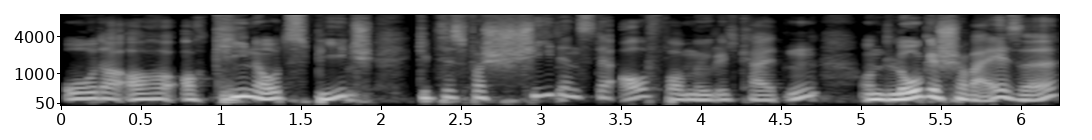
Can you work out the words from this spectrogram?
oder auch, auch Keynote Speech, gibt es verschiedenste Aufbaumöglichkeiten und logischerweise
